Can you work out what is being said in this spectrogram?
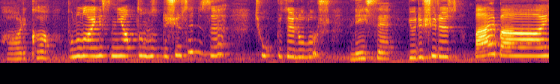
Harika. Bunun aynısını yaptığımızı düşünsenize. Çok güzel olur. Neyse görüşürüz. Bay bay.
